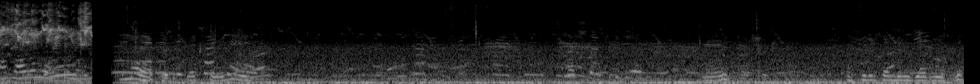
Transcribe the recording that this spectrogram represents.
Kafamı ettim. Ne yaptık? Bak gördün mü? Evet, her şey. Kaçırırsan beni görmüyorsun.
